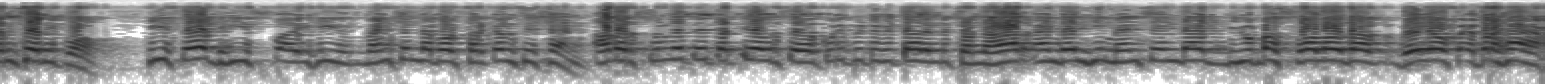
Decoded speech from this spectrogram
பரிசோதிப்போம் He said he, he mentioned about circumcision. அவர் சுண்ணத்தை பற்றி அவர் குறிப்பிட்டு விட்டார் என்று சொன்னார் And then he mentioned that you must follow the way of Abraham.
